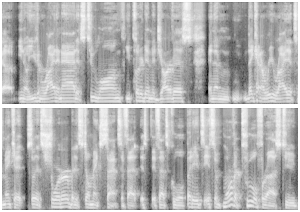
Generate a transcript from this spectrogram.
uh, you know, you can write an ad. It's too long. You put it into Jarvis, and then they kind of rewrite it to make it so it's shorter, but it still makes sense. If that if, if that's cool. But it's it's a more of a tool for us to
